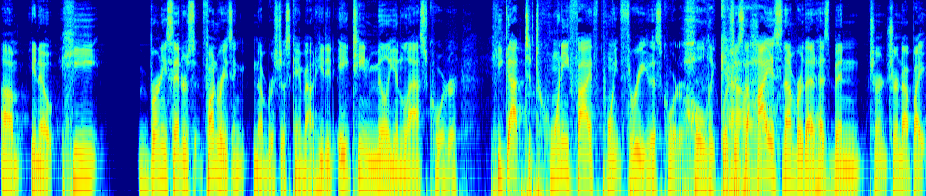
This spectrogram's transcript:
Um, you know, he Bernie Sanders fundraising numbers just came out. He did 18 million last quarter. He got to 25.3 this quarter. Holy Which is the highest number that has been turned turned out by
